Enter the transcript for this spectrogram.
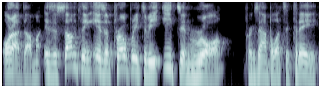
or adama is if something is appropriate to be eaten raw for example, let's say today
